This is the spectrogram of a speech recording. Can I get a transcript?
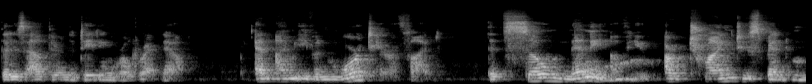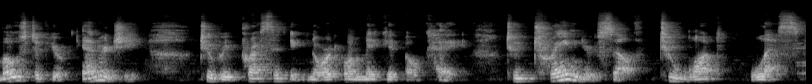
that is out there in the dating world right now. And I'm even more terrified that so many of you are trying to spend most of your energy to repress it, ignore it, or make it okay. To train yourself to want less.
